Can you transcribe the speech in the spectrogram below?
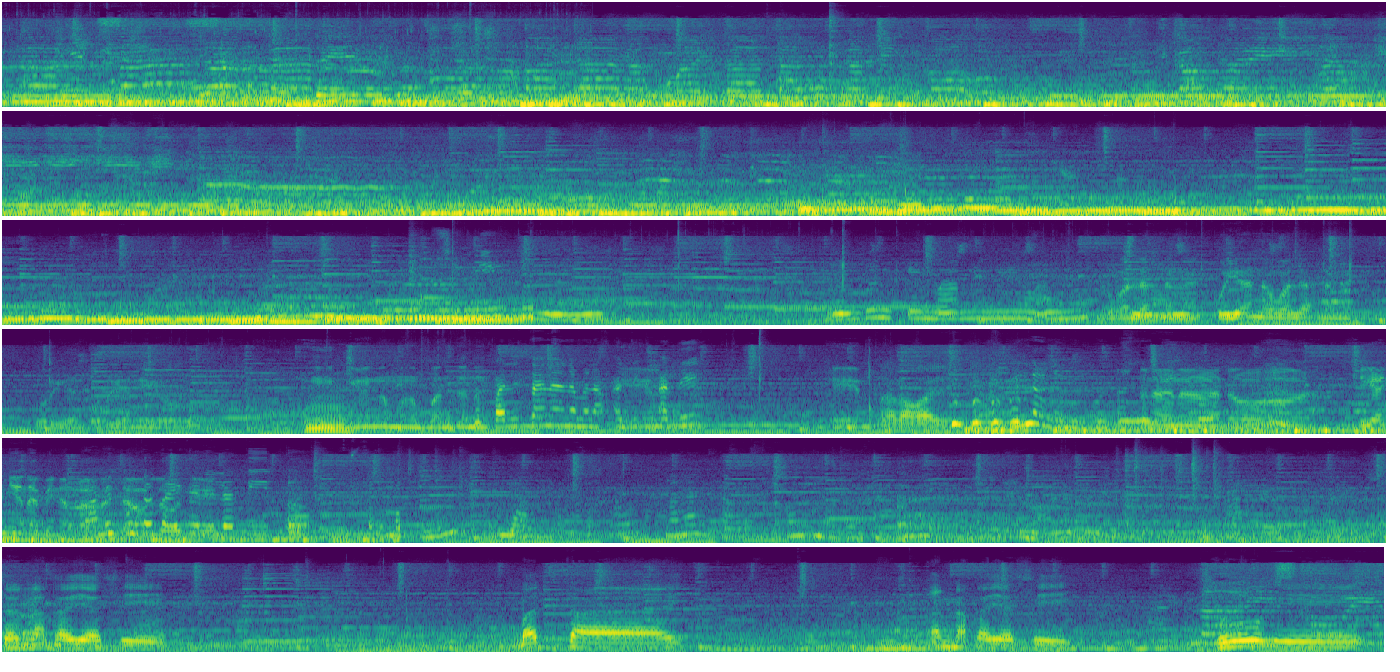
Nawala na nga. Kuya, nawala na nga yung Korean, Korean ni Euro. Hmm. Yun ang mga banda ng Palitan na naman ang adik-adik. M. Ano kayo? Yun lang naman punta Ito na na ano, oh, siya niya na Kami punta binaka-download tayo eh. kanila tito. Gusto ko mag- Hmm? Mahal ka. Saan na kaya si... Bantay! Saan na kaya si... Suhi! Saan na kaya si... Saan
